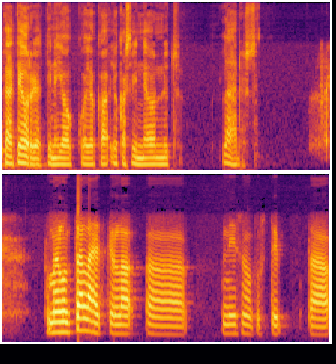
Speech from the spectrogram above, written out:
tämä teoreettinen joukkue, joka, joka sinne on nyt lähdössä? Meillä on tällä hetkellä niin sanotusti tämä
